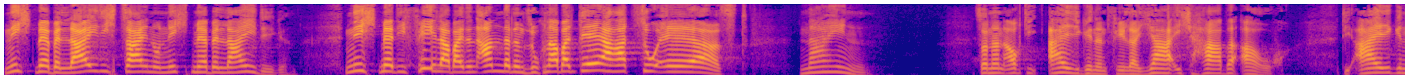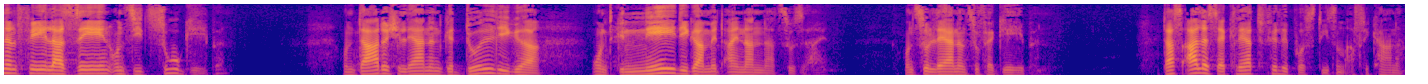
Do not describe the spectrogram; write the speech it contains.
nicht mehr beleidigt sein und nicht mehr beleidigen. Nicht mehr die Fehler bei den anderen suchen, aber der hat zuerst. Nein, sondern auch die eigenen Fehler. Ja, ich habe auch. Die eigenen Fehler sehen und sie zugeben. Und dadurch lernen, geduldiger und gnädiger miteinander zu sein und zu lernen zu vergeben. Das alles erklärt Philippus diesem Afrikaner.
